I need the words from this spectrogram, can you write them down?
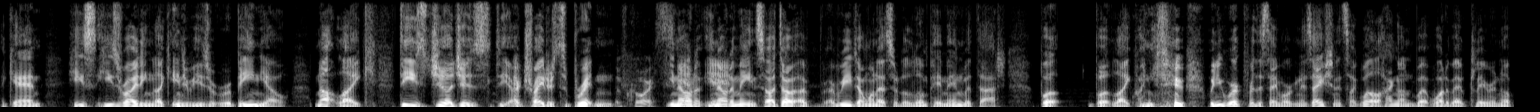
Again, he's he's writing like interviews with Robinho, not like these judges are traitors to Britain. Of course, you know yeah, what I- you yeah. know what I mean. So I don't. I, I really don't want to sort of lump him in with that, but. But like when you do, when you work for the same organisation, it's like, well, hang on, but what about clearing up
